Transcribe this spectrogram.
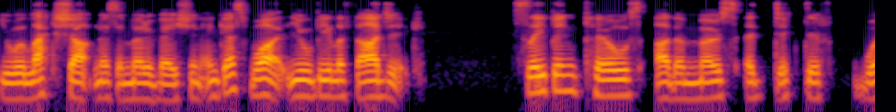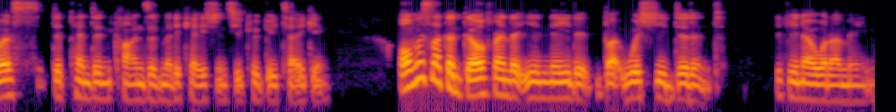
you will lack sharpness and motivation, and guess what? You will be lethargic. Sleeping pills are the most addictive, worst dependent kinds of medications you could be taking. Almost like a girlfriend that you needed but wish you didn't, if you know what I mean.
